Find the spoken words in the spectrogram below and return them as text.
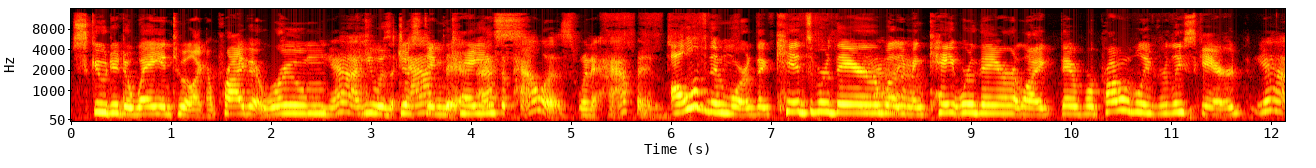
scooted away into like a private room Yeah, he was Just at in the, at case. the palace when it happened. all of them were the kids were there Yeah. william and kate were there like they were probably really scared Yeah,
